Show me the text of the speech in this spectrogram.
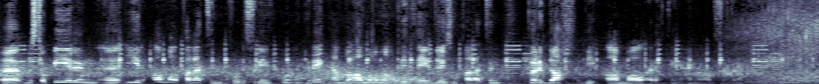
we stockeren hier allemaal paletten voor het Verenigd Koninkrijk en behandelen ongeveer 5.000 paletten per dag die allemaal richting Engeland vertrekken.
